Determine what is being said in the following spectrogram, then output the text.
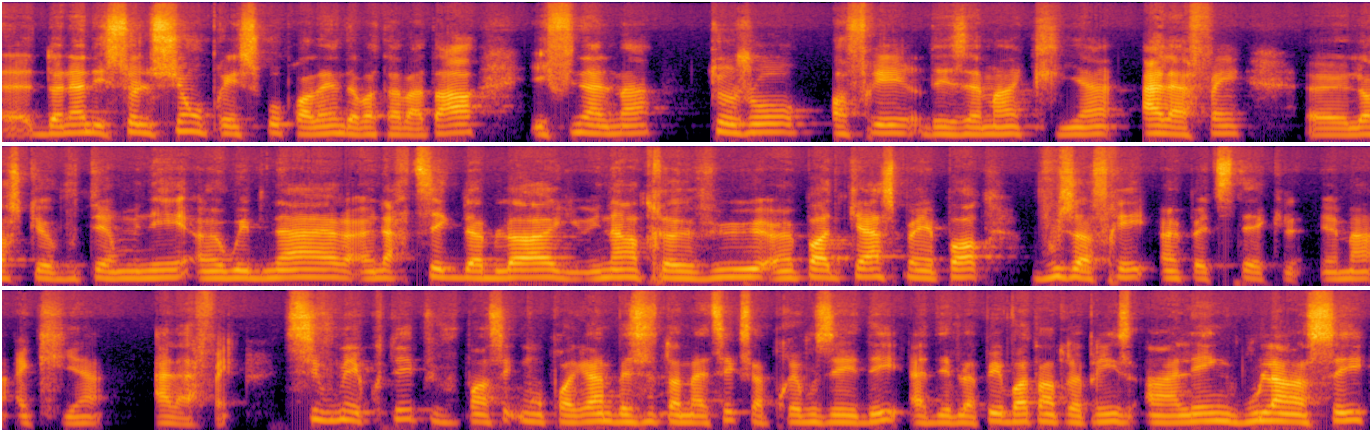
euh, donnant des solutions aux principaux problèmes de votre avatar et finalement, toujours offrir des aimants clients à la fin euh, lorsque vous terminez un webinaire, un article de blog, une entrevue, un podcast, peu importe, vous offrez un petit aimant à client à la fin. Si vous m'écoutez puis vous pensez que mon programme Business Automatique, ça pourrait vous aider à développer votre entreprise en ligne, vous lancer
